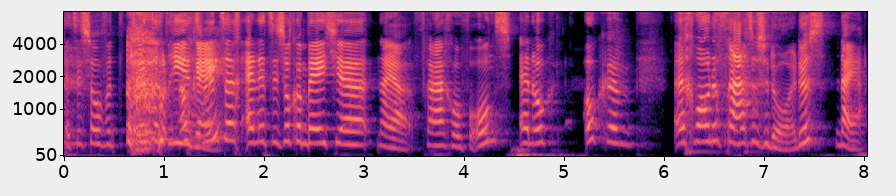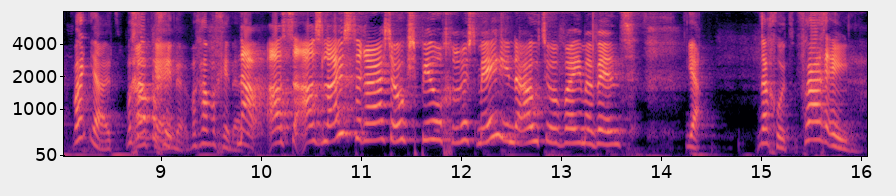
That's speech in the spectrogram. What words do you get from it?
Het is over 2023 en het is ook een beetje, nou ja, vragen over ons. En ook, ook een, een gewone vraag tussendoor. Dus, nou ja, maakt niet uit. We gaan beginnen. We gaan beginnen. Nou, als, als luisteraars ook speel gerust mee in de auto of waar je maar bent. Ja, nou goed. Vraag 1.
